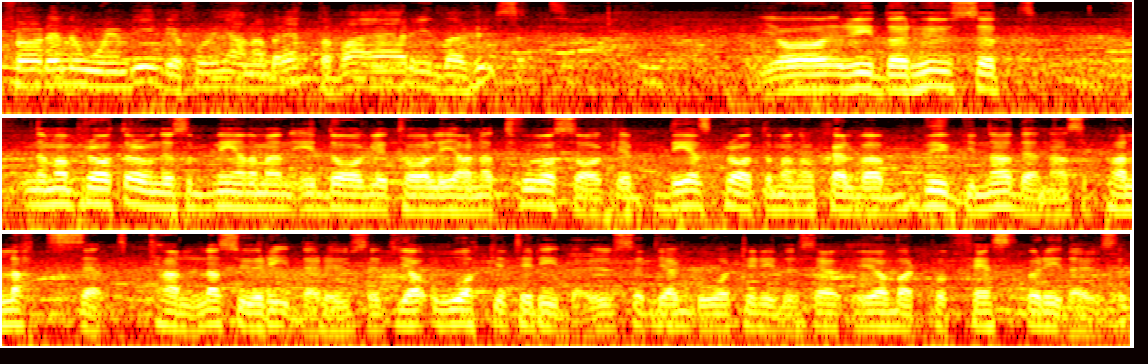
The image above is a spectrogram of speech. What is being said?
för den oinvigde får du gärna berätta, vad är Riddarhuset? Ja, Riddarhuset när man pratar om det så menar man i dagligt tal gärna två saker. Dels pratar man om själva byggnaden, alltså palatset kallas ju Riddarhuset. Jag åker till Riddarhuset, jag går till Riddarhuset, jag har varit på fest på Riddarhuset.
